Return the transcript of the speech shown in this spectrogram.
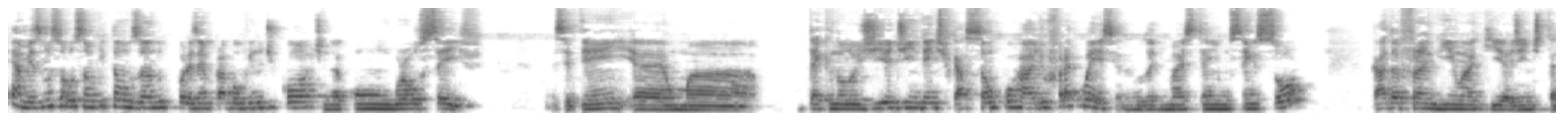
é a mesma solução que estão usando, por exemplo, para bovino de corte, né, com o Grow Safe. Você tem é, uma tecnologia de identificação por radiofrequência. Os animais têm um sensor, cada franguinho aqui a gente está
